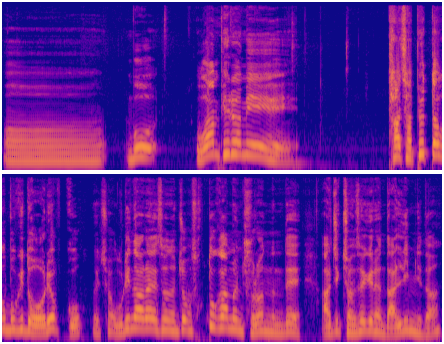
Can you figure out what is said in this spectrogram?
어 뭐 우한 폐렴이 다 잡혔다고 보기도 어렵고 그렇죠. 우리나라에서는 좀 속도감은 줄었는데 아직 전 세계는 난립니다.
